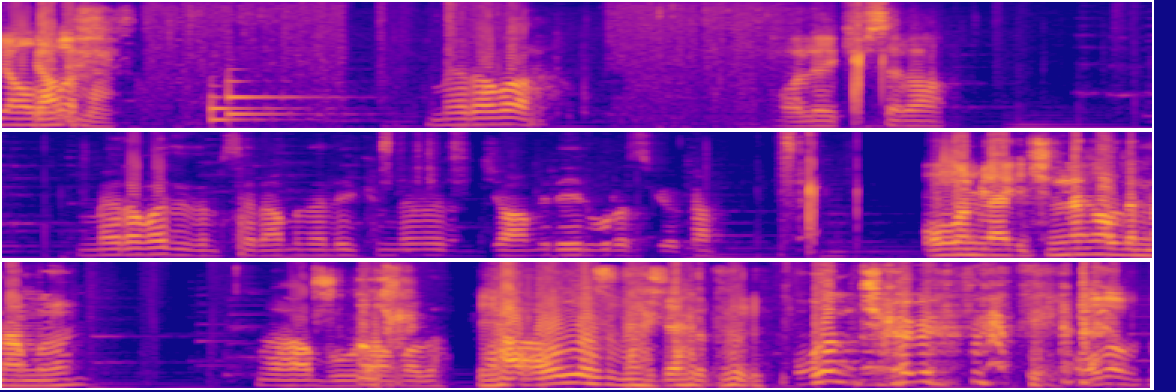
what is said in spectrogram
Yalvar. yapma. Merhaba. Aleykümselam. Merhaba dedim. Selamun aleyküm demedim. Cami değil burası Gökhan. Oğlum ya içinde kaldım ben bunun. Aha buğulanmalı. Ya onu nasıl başardın? Oğlum çıkamıyorum. Oğlum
